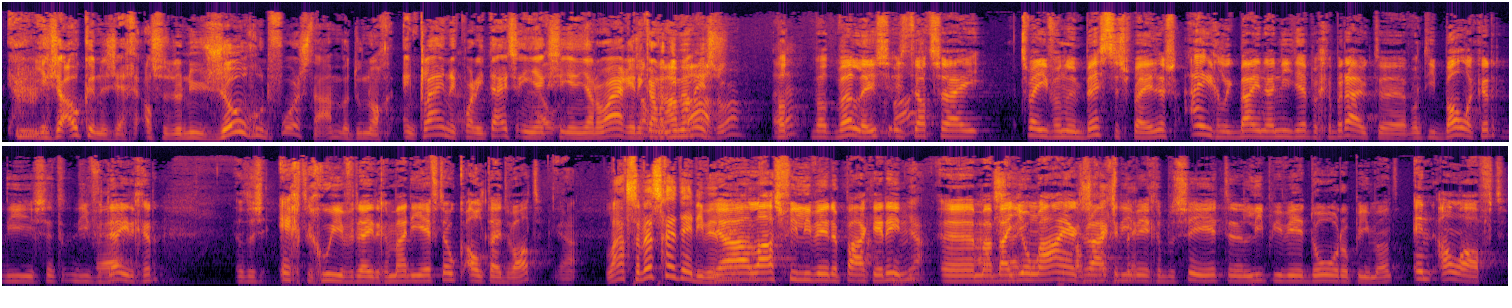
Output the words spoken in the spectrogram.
Ja, je zou ook kunnen zeggen, als we er nu zo goed voor staan, we doen nog een kleine kwaliteitsinjectie in januari, dan kan het niet meer mis. hoor. Wat, wat wel is, is dat zij twee van hun beste spelers eigenlijk bijna niet hebben gebruikt. Eh, want die Balker, die, die verdediger, dat is echt een goede verdediger, maar die heeft ook altijd wat. Ja. Laatste wedstrijd deed hij weer. Ja, mee. laatst viel hij weer een paar keer in. Ja. Eh, maar bij jonge Ajax raakte hij weer geblesseerd en dan liep hij weer door op iemand. En Alaft.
